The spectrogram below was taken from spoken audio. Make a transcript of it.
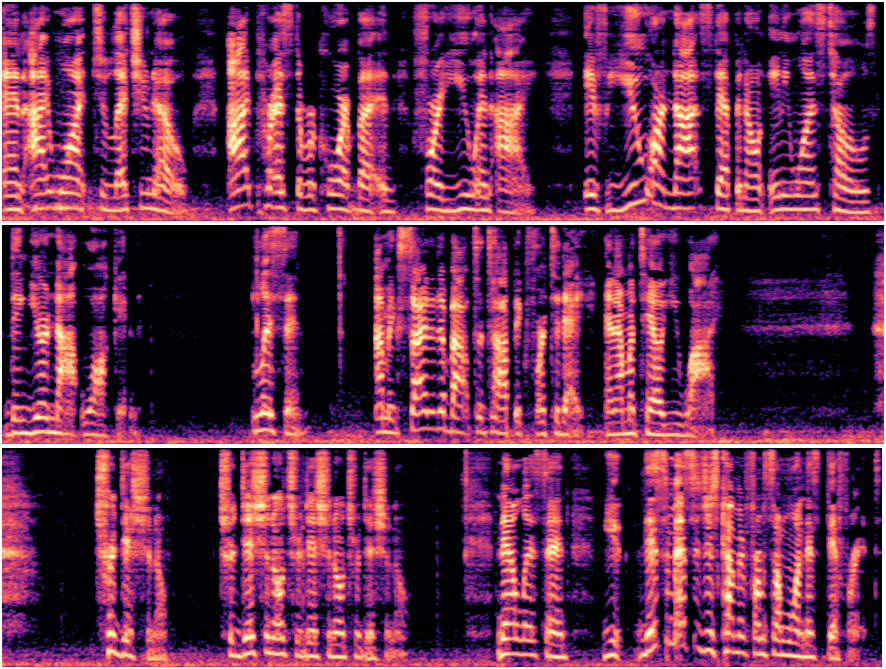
and I want to let you know I press the record button for you and I. If you are not stepping on anyone's toes, then you're not walking. Listen, I'm excited about the topic for today, and I'm going to tell you why traditional. Traditional, traditional, traditional. Now listen, you this message is coming from someone that's different.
